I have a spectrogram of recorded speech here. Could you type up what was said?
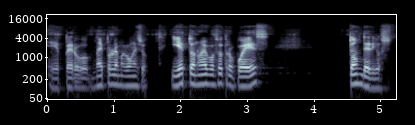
Eh, pero no hay problema con eso. Y esto no es vosotros, pues don de Dios.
